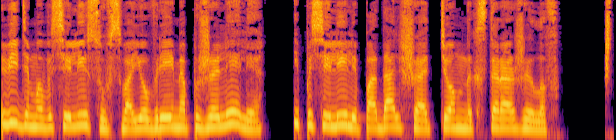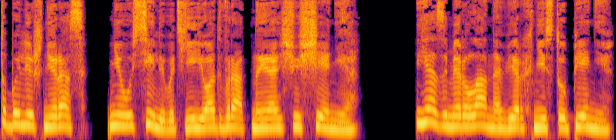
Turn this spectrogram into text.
Видимо, Василису в свое время пожалели, и поселили подальше от темных сторожилов, чтобы лишний раз не усиливать ее отвратные ощущения. Я замерла на верхней ступени,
